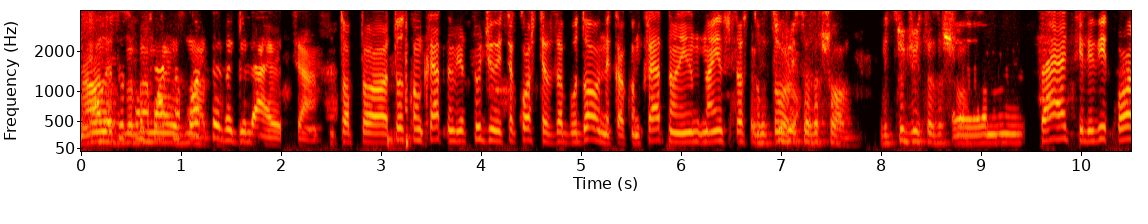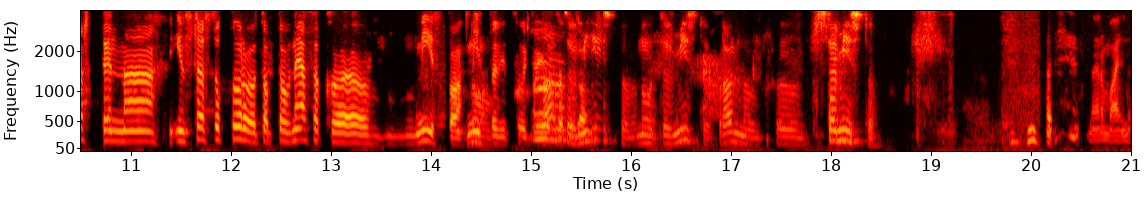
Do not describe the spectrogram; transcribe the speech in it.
Ну, але тут конкретно кошти виділяються. Тобто тут конкретно відсуджуються кошти в забудовника, конкретно на інфраструктуру. відсуджується за що? Відсуджується за що? Ем, Це цільові кошти на інфраструктуру, тобто внесок е, в місто. Ну, Місто відсуджує. А, це в місто. Ну це в місто, правильно? Все місто. Нормально.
